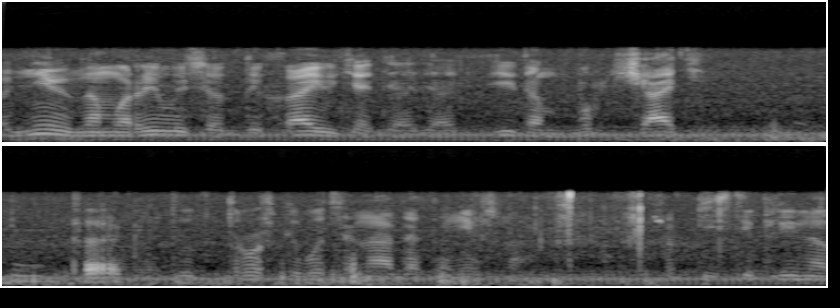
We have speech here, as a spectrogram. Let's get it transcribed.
Одні наморилися, віддихають, а ті там бурчать. Так. Тут трошки бо це треба, звісно, щоб дисципліна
